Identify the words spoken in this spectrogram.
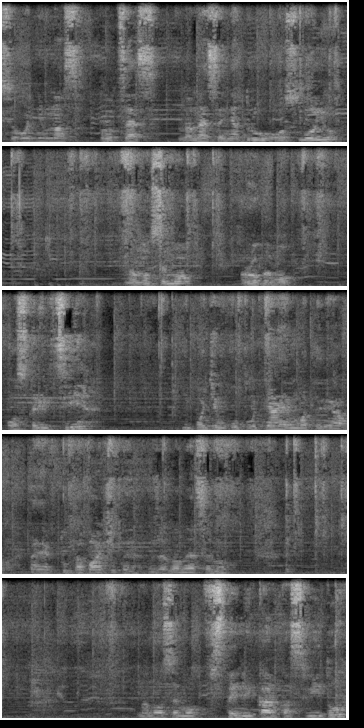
Сьогодні у нас процес нанесення другого слою. Наносимо, робимо острівці і потім уплотняємо матеріал. Так як тут бачите, вже нанесено. Наносимо в стилі карта світу.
